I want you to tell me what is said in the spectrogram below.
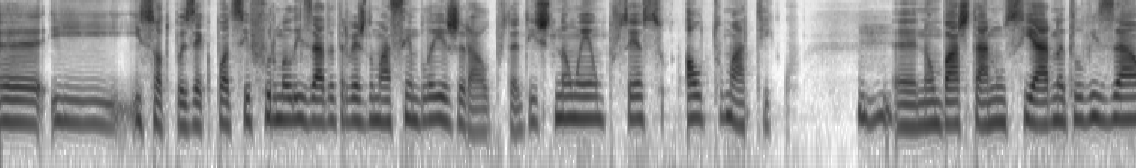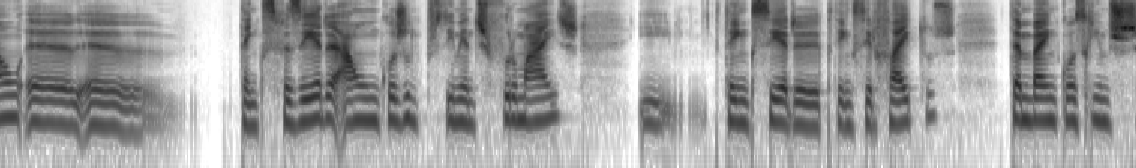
Uh, e, e, só depois é que pode ser formalizado através de uma Assembleia Geral. Portanto, isto não é um processo automático. Uhum. Uh, não basta anunciar na televisão, uh, tem que se fazer, há um conjunto de procedimentos formais e que têm que ser, que têm que ser feitos. Também conseguimos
